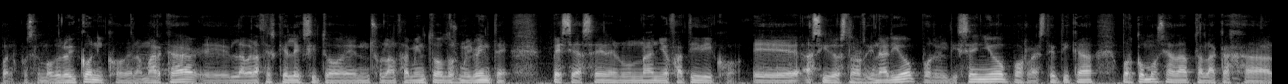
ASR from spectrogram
bueno, pues el modelo icónico de la marca. Eh, la verdad es que el éxito en su lanzamiento 2020, pese a ser en un año fatídico, eh, ha sido extraordinario por el diseño, por la estética, por cómo se adapta la caja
